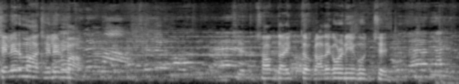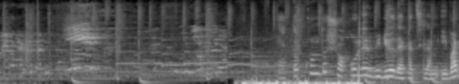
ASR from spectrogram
ছেলের মা ছেলের মা। সব দায়িত্ব কাঁধে করে নিয়ে ঘুরছে। এতক্ষণ তো সকলের ভিডিও দেখাচ্ছিলাম। এবার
